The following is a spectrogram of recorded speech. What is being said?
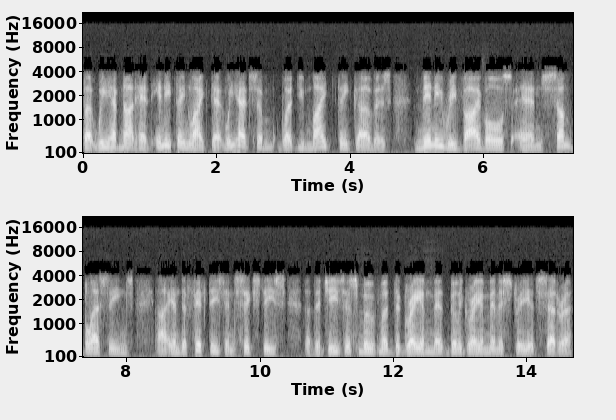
but we have not had anything like that. We had some what you might think of as many revivals and some blessings uh, in the 50s and 60s, uh, the Jesus movement, the Graham, Billy Graham ministry, etc.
